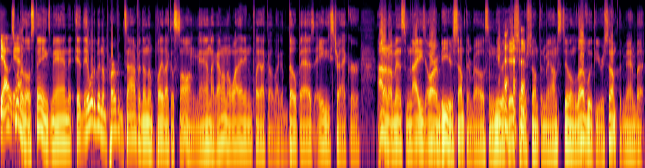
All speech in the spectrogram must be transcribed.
Yeah, oh, it's yeah. one of those things, man. It, it would have been the perfect time for them to play like a song, man. Like I don't know why they didn't play like a like a dope ass '80s track or I don't know, man, some '90s R&B or something, bro. Some new edition or something, man. I'm still in love with you or something, man. But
